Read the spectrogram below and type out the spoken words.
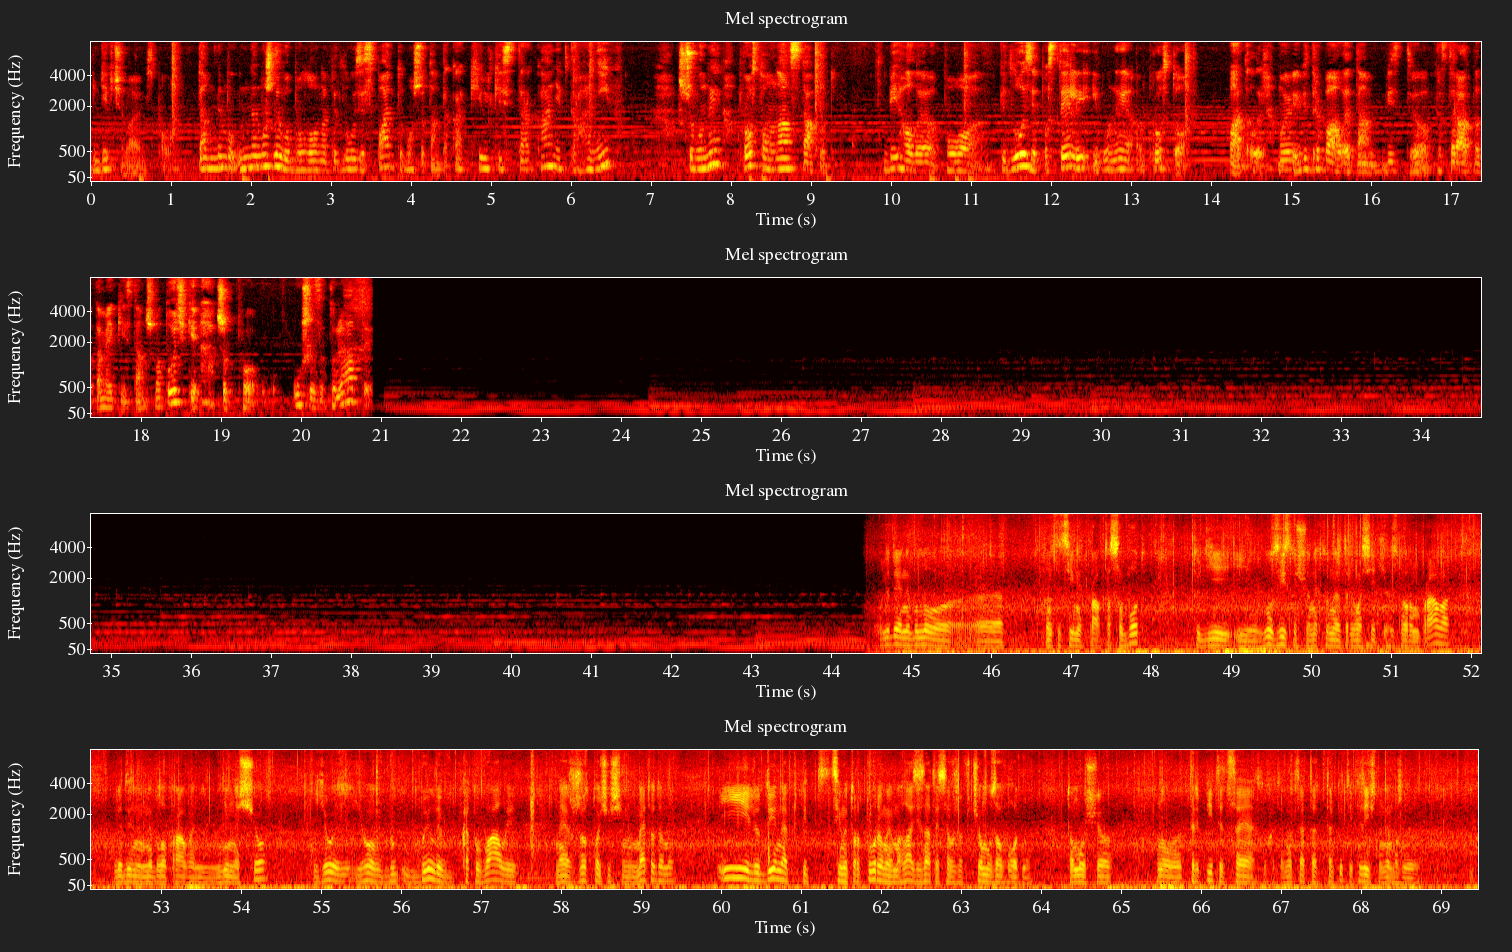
дівчиною спала. Там неможливо було на підлозі спати, тому що там така кількість тараканів, тарганів, що вони просто у нас так от бігали по підлозі, по стелі, і вони просто падали. Ми відривали там від е, простирадла там якісь там шматочки, щоб е, уші затуляти. У людей не було е, конституційних прав та свобод. Тоді і ну звісно, що ніхто не дотримався якихось норм права. У людини не було права ні, на що. Його, його били, катували найжорсточішими методами. І людина під цими тортурами могла зізнатися вже в чому завгодно. Тому що ну, терпіти це, слухайте, ну це терпіти фізично неможливо.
